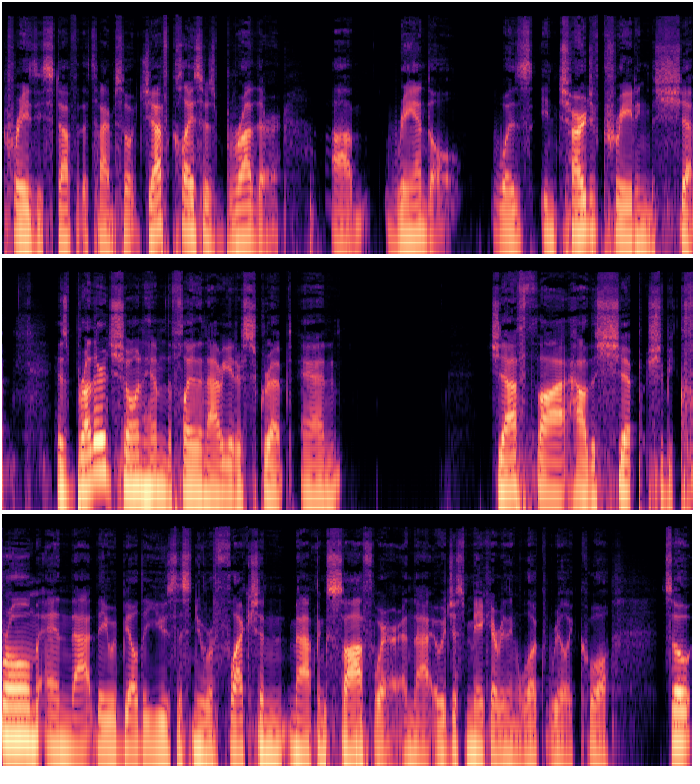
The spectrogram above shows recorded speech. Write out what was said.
crazy stuff at the time. So Jeff Kleiser's brother, um, Randall, was in charge of creating the ship. His brother had shown him the Flight of the Navigator script, and Jeff thought how the ship should be chrome and that they would be able to use this new reflection mapping software and that it would just make everything look really cool. So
